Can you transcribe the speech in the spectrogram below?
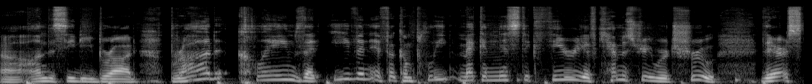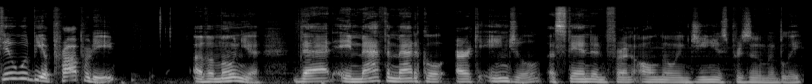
Uh, on the CD Broad, Broad claims that even if a complete mechanistic theory of chemistry were true, there still would be a property of ammonia that a mathematical archangel, a stand in for an all knowing genius, presumably,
